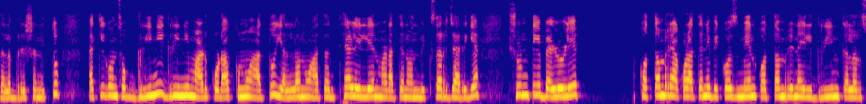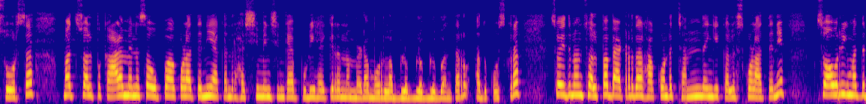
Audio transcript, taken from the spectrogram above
ಸೆಲೆಬ್ರೇಷನ್ ಇತ್ತು. ಆಕಿಗೆ ಒಂದು ಸ್ವಲ್ಪ ಗ್ರೀನಿ ಗ್ರೀನಿ ಮಾಡಿಕೊಡಕ್ಕೂ ಆಯ್ತು ಎಲ್ಲನೂ ಆತು ಇಲ್ಲಿ ಇಲ್ಲೇನು ಮಾಡತ್ತೇನೆ ಒಂದು ಮಿಕ್ಸರ್ ಜಾರಿಗೆ. ಶುಂಠಿ, ಬೆಳ್ಳುಳ್ಳಿ ಕೊತ್ತಂಬರಿ ಹಾಕೊಳತ್ತೇನೆ ಬಿಕಾಸ್ ಮೇನ್ ಕೊತ್ತಂಬರಿನ ಇಲ್ಲಿ ಗ್ರೀನ್ ಕಲರ್ ಸೋರ್ಸ್ ಮತ್ತು ಸ್ವಲ್ಪ ಕಾಳು ಮೆಣಸು ಉಪ್ಪು ಹಾಕೊಳತ್ತೇನೆ, ಯಾಕಂದ್ರೆ ಹಸಿ ಮೆಣಸಿನ್ಕಾಯಿ ಪುಡಿ ಹಾಕಿರ ನಮ್ಮ ಮೇಡಮ್ ಅವ್ರು ಲಬ್ ಲಬ್ ಲಬ್ ಲಬ್ ಅಂತಾರೆ ಅದಕ್ಕೋಸ್ಕರ. ಸೊ ಇದನ್ನೊಂದು ಸ್ವಲ್ಪ ಬ್ಯಾಟರ್ದಾಗ ಹಾಕ್ಕೊಂಡು ಚಂದಂಗಿ ಕಲಿಸ್ಕೊಳತ್ತೇನೆ. ಸೊ ಅವ್ರಿಗೆ ಮತ್ತು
